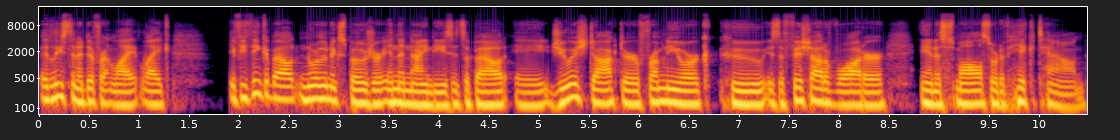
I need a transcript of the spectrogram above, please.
at least in a different light. Like, if you think about Northern Exposure in the 90s, it's about a Jewish doctor from New York who is a fish out of water in a small sort of hick town.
